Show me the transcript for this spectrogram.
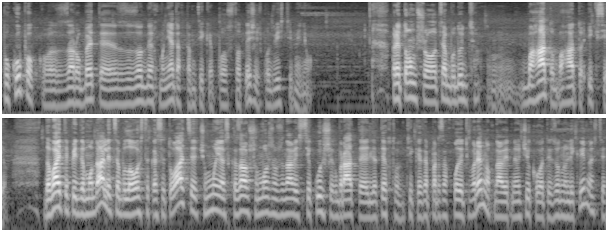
покупок заробити з одних монетах там тільки по 100 тисяч, по 200 мінімум. при тому, що це будуть багато-багато іксів. Давайте підемо далі. Це була ось така ситуація. Чому я сказав, що можна вже навіть з брати для тих, хто тільки тепер заходить в ринок, навіть не очікувати зону ліквідності.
